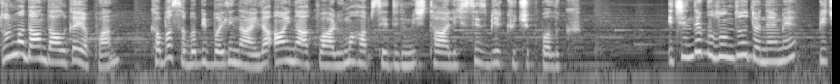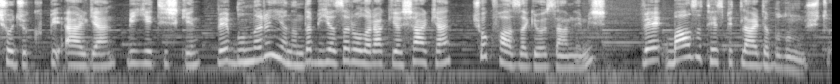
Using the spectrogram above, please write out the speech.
Durmadan dalga yapan, kaba saba bir balinayla aynı akvaryuma hapsedilmiş talihsiz bir küçük balık. İçinde bulunduğu dönemi bir çocuk, bir ergen, bir yetişkin ve bunların yanında bir yazar olarak yaşarken çok fazla gözlemlemiş ve bazı tespitlerde bulunmuştu.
